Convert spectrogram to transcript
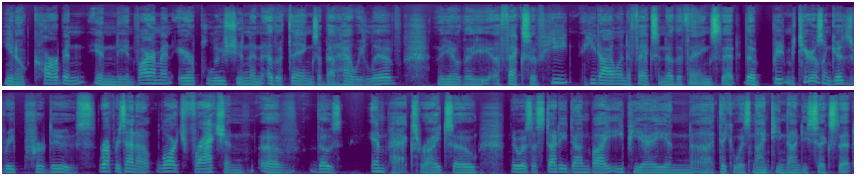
you know, carbon in the environment, air pollution, and other things about how we live. You know, the effects of heat, heat island effects, and other things that the materials and goods we produce represent a large fraction of those impacts, right? So there was a study done by EPA in, uh, I think it was 1996, that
